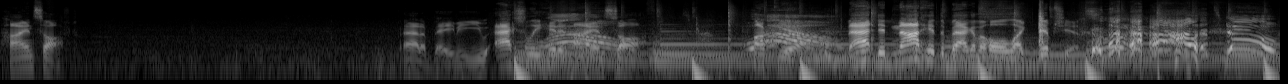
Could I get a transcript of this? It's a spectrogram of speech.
High and soft. Atta baby. You actually hit it high and soft. Fuck yeah. That did not hit the back of the hole like dipshits. Let's go.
